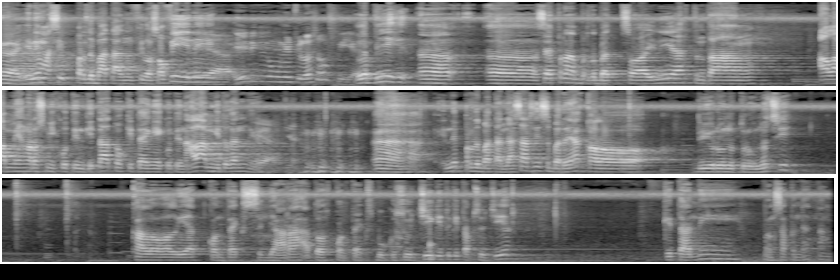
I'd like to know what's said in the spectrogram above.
Eh, ini masih perdebatan filosofi ini. Iya, ini ngomongin filosofi ya. Lebih eh, eh, saya pernah berdebat soal ini ya tentang alam yang harus ngikutin kita atau kita yang ngikutin alam gitu kan. Iya. Nah, ini perdebatan dasar sih sebenarnya kalau dirunut-runut sih. Kalau lihat konteks sejarah atau konteks buku suci gitu kitab suci ya kita nih bangsa pendatang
